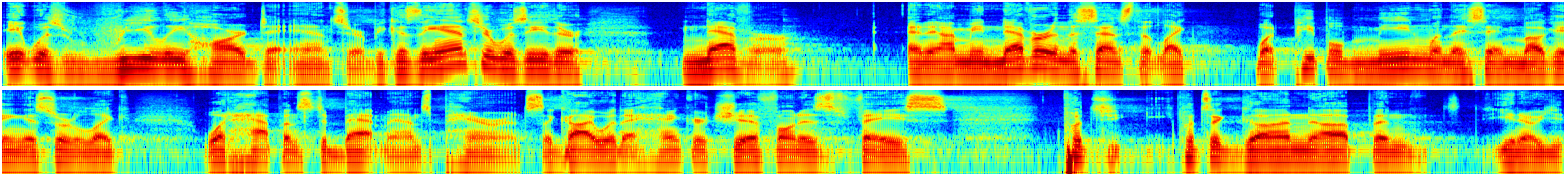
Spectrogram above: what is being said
it was really hard to answer because the answer was either never, and I mean never in the sense that, like, what people mean when they say mugging is sort of like what happens to Batman's parents. A guy with a handkerchief on his face puts, puts a gun up and, you know, you,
